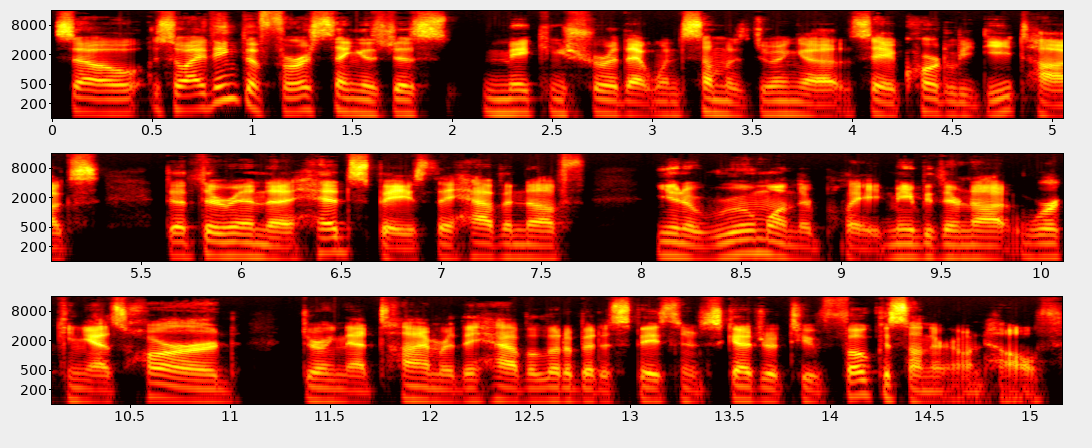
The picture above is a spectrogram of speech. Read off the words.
So so I think the first thing is just making sure that when someone's doing a say a quarterly detox, that they're in a headspace, they have enough you know room on their plate maybe they're not working as hard during that time or they have a little bit of space in their schedule to focus on their own health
